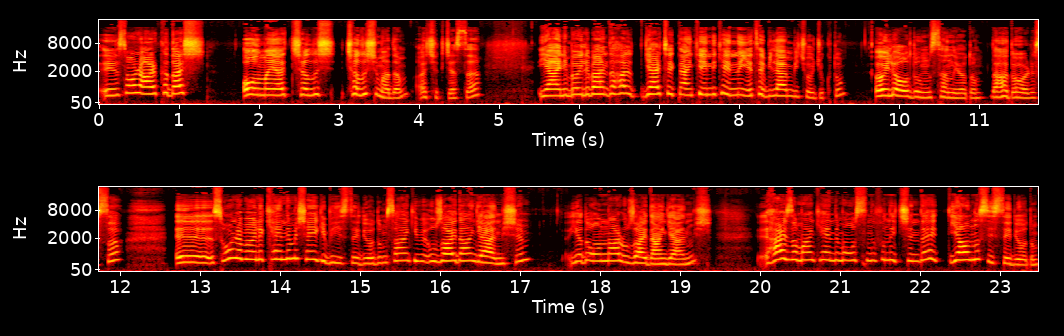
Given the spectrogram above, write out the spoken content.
e, sonra arkadaş olmaya çalış çalışmadım açıkçası. Yani böyle ben daha gerçekten kendi kendine yetebilen bir çocuktum. Öyle olduğumu sanıyordum daha doğrusu. Ee, sonra böyle kendimi şey gibi hissediyordum. Sanki bir uzaydan gelmişim ya da onlar uzaydan gelmiş. Her zaman kendimi o sınıfın içinde yalnız hissediyordum.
